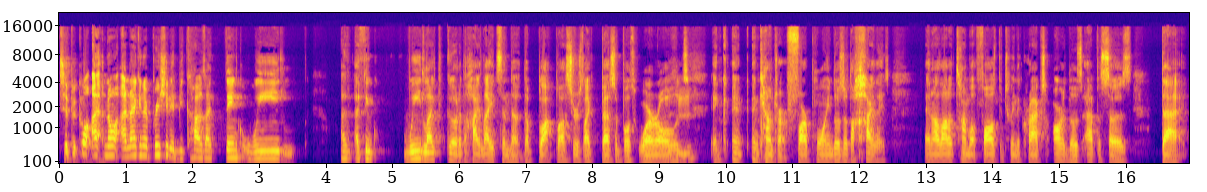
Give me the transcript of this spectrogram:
typical. Well, I, no, and I can appreciate it because I think we, I, I think we like to go to the highlights and the, the blockbusters like Best of Both Worlds Mhm. and, and Encounter at Farpoint. Those are the highlights, and a lot of time, what falls between the cracks are those episodes that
